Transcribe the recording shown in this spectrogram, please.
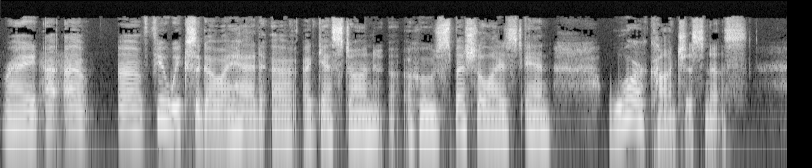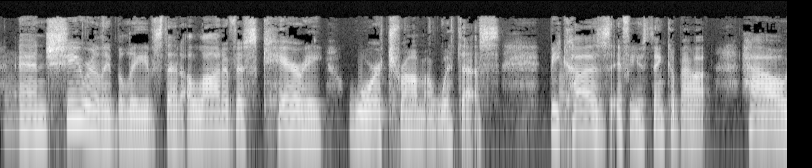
Right. I, I, a few weeks ago, I had a, a guest on who specialized in war consciousness. Hmm. And she really believes that a lot of us carry war trauma with us because if you think about how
